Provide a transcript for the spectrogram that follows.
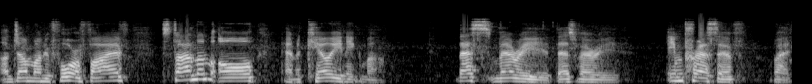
uh, jump onto four or five stun them all and kill enigma. That's very that's very impressive right?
